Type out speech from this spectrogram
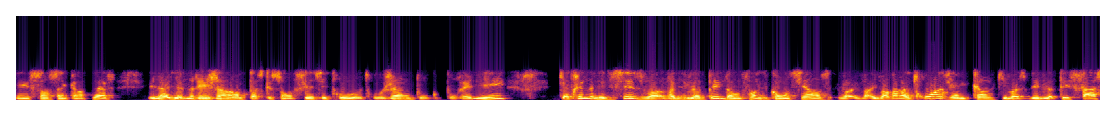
1559. Et là, il y a une régente parce que son fils est trop, trop jeune pour, pour régner. Catherine de Médicis va, va développer, dans le fond, une conscience. Il va, il va, y avoir un troisième camp qui va se développer face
